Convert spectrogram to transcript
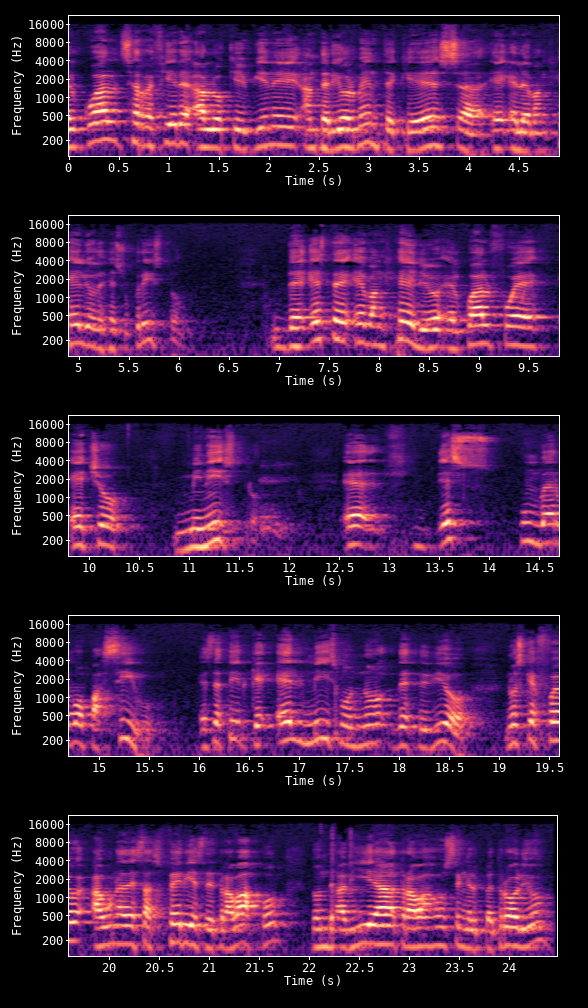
del cual se refiere a lo que viene anteriormente, que es eh, el Evangelio de Jesucristo. De este Evangelio, el cual fue hecho ministro. Eh, es un verbo pasivo, es decir, que él mismo no decidió. No es que fue a una de esas ferias de trabajo donde había trabajos en el petróleo,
